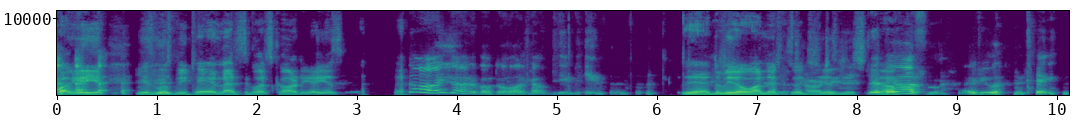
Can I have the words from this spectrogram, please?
oh yeah, yeah. You must be paying lads to go and score the yes. No, I'm talking about the whole county being. Yeah, there'll be no one left to Score use the- this. They'll be No. all from, if you were taking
